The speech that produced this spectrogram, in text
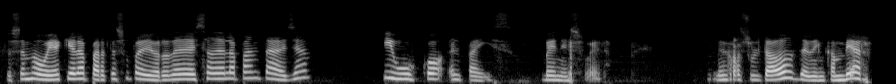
Entonces me voy aquí a la parte superior derecha de la pantalla y busco el país, Venezuela. Los resultados deben cambiar.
